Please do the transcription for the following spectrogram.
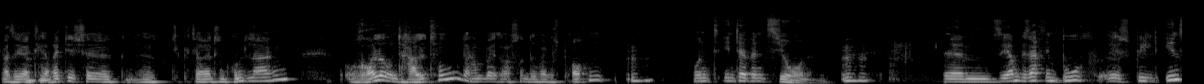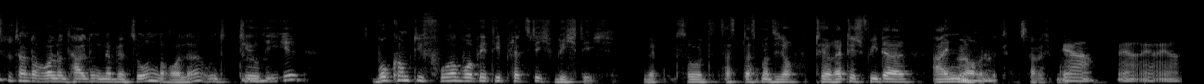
also ja Mhm. theoretische äh, die theoretischen Grundlagen, Rolle und Haltung, da haben wir jetzt auch schon drüber gesprochen, Mhm. und Interventionen. Mhm. Ähm, Sie haben gesagt, im Buch, äh, spielt insbesondere Rolle und Haltung, Intervention 'ne Rolle und Mhm. Theorie. Wo kommt die vor? Wo wird die plötzlich wichtig? So, dass dass man sich auch theoretisch wieder Mhm. einnordet, sage ich mal. Ja, ja, ja, ja.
